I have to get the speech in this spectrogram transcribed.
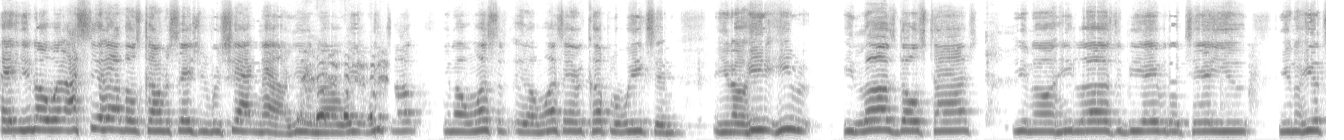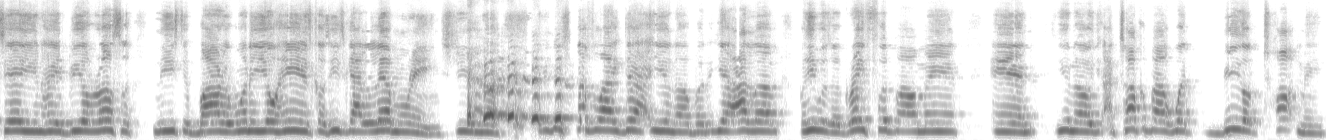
hey, you know what? I still have those conversations with Shaq now. You know, we, we talk, you know, once you know, once every couple of weeks, and you know, he he he loves those times. You know, he loves to be able to tell you. You know, he'll tell you, hey, Bill Russell needs to borrow one of your hands because he's got 11 rings, you know, stuff like that, you know. But yeah, I love it. But he was a great football man. And, you know, I talk about what Bill taught me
